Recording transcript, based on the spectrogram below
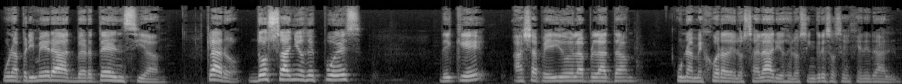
una primera advertencia. Claro, dos años después de que haya pedido de la plata una mejora de los salarios, de los ingresos en general.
